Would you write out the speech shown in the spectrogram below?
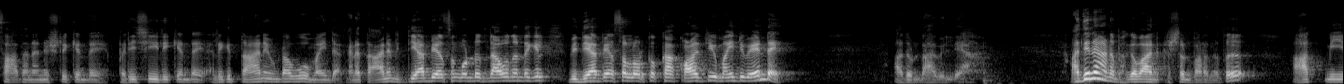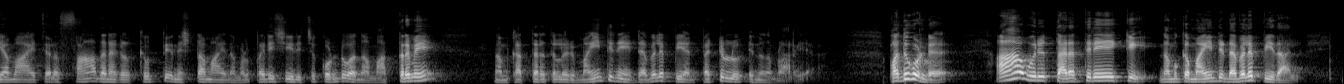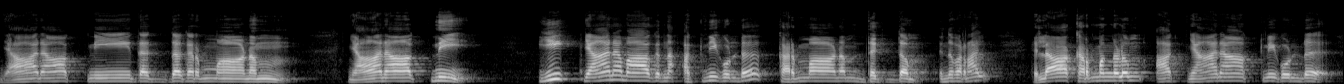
സാധനം അനുഷ്ഠിക്കണ്ടേ പരിശീലിക്കണ്ടേ അല്ലെങ്കിൽ താനെ ഉണ്ടാവുമോ മൈൻഡ് അങ്ങനെ താനെ വിദ്യാഭ്യാസം കൊണ്ട് ഉണ്ടാവുന്നുണ്ടെങ്കിൽ വിദ്യാഭ്യാസമുള്ളവർക്കൊക്കെ ആ ക്വാളിറ്റി മൈൻഡ് വേണ്ടേ? അതുണ്ടാവില്ല. അതിനാണ് ഭഗവാൻ കൃഷ്ണൻ പറഞ്ഞത് ആത്മീയമായ ചില സാധനകൾ കൃത്യനിഷ്ഠമായി നമ്മൾ പരിശീലിച്ച് കൊണ്ടുവന്നാൽ മാത്രമേ നമുക്ക് അത്തരത്തിലുള്ളൊരു മൈൻഡിനെ ഡെവലപ്പ് ചെയ്യാൻ പറ്റുള്ളൂ എന്ന് നമ്മൾ അറിയാം അപ്പം അതുകൊണ്ട് ആ ഒരു തരത്തിലേക്ക് നമുക്ക് മൈൻഡ് ഡെവലപ്പ് ചെയ്താൽ ജ്ഞാനാഗ്നി ദഗ്ധകർമാണം ജ്ഞാനാഗ്നി ഈ ജ്ഞാനമാകുന്ന അഗ്നി കൊണ്ട് കർമാണം ദഗ്ധം എന്ന് പറഞ്ഞാൽ എല്ലാ കർമ്മങ്ങളും ആ ജ്ഞാനാഗ്നി കൊണ്ട്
